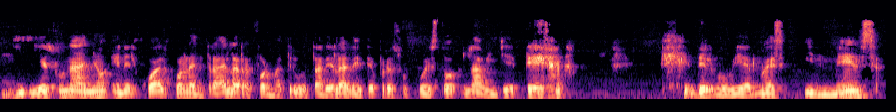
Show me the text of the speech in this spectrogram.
y, es un año en el cual con la entrada de la reforma tributaria, la ley de presupuesto, la billetera del gobierno es inmensa.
